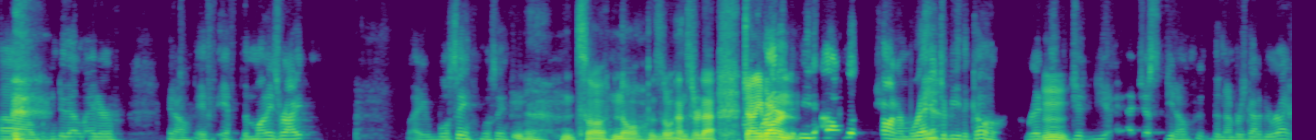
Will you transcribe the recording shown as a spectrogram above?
Uh, we can do that later. You know, if if the money's right, like we'll see. We'll see. Yeah. So no is the answer to that. Johnny Byrne. Be, uh, look, Sean, I'm ready yeah. to be the co-host. Ready. Mm. To, just, just you know, the numbers got to be right.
